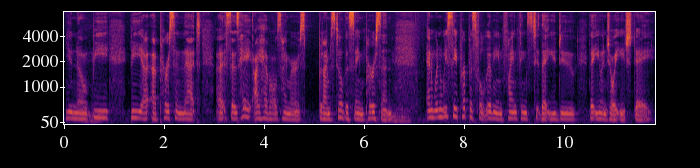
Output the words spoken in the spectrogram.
you know, mm-hmm. be be a, a person that uh, says, "Hey, I have Alzheimer's, but I'm still the same person." Mm-hmm. And when we say purposeful living, find things to, that you do that you enjoy each day.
